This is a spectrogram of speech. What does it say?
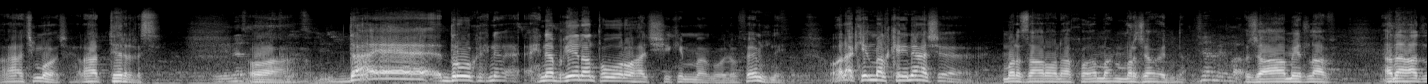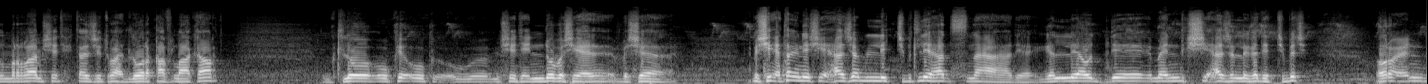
راها تموت. راها تهرس. يعني دا دروك حنا حنا بغينا نطوروا هذا الشيء كما نقولوا فهمتني؟ ولكن ما لقيناش مرزارونا اخويا ما عمر جاو عندنا. جامي طلافي أنا هاد المرة مشيت احتاجت واحد الورقة في لاكارت. قلت له ومشيت عنده باش باش باش يعطيني شي حاجة اللي تثبت لي هاد الصناعة هذه قال لي يا ودي ما عندكش شي حاجة اللي غادي تثبت؟ روح عند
